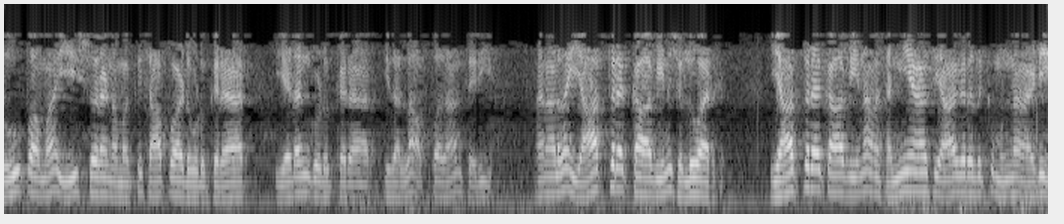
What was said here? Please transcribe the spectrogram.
ரூபமா ஈஸ்வரன் நமக்கு சாப்பாடு கொடுக்கிறார் இடம் கொடுக்கிறார் இதெல்லாம் அப்பதான் தெரியும். அதனாலதான் யாத்திரை காவின்னு சொல்லுவார்கள். யாத்திரை காவின்னா அவன் சன்னியாசி ஆகிறதுக்கு முன்னாடி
